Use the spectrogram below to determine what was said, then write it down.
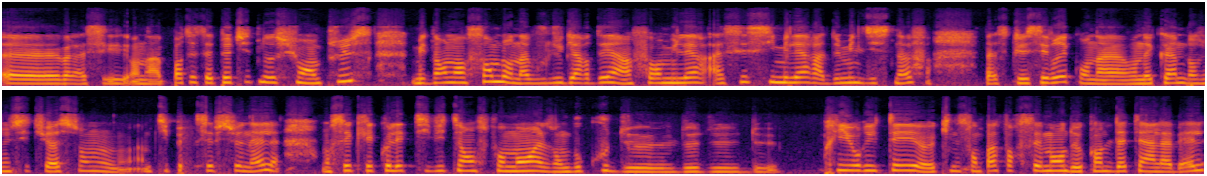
Euh, voilà, c'est on a apporté cette petite notion plus, mais dans l'ensemble, on a voulu garder un formulaire assez similaire à 2019 parce que c'est vrai qu'on est quand même dans une situation un petit peu exceptionnelle. On sait que les collectivités en ce moment, elles ont beaucoup de priorités euh, qui ne sont pas forcément de candidater à un label.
